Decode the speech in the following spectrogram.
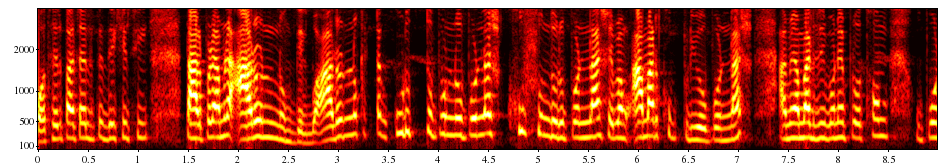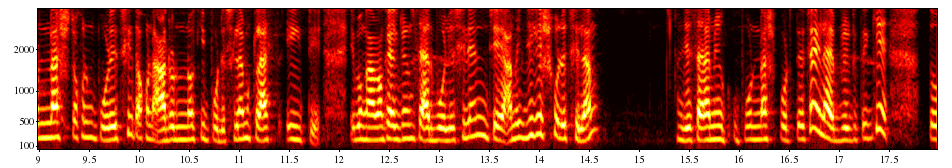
পথের পাঁচালিতে দেখেছি। তারপরে আমরা আরণ্যক দেখব। আরণ্যক একটা গুরুত্বপূর্ণ উপন্যাস, খুব সুন্দর উপন্যাস এবং আমার খুব প্রিয় উপন্যাস। আমি আমার জীবনে প্রথম উপন্যাস যখন পড়েছি, তখন আরণ্যকই পড়েছিলাম ক্লাস এইটে এবং আমাকে একজন স্যার বলেছিলেন যে, আমি জিজ্ঞেস করেছিলাম যে, স্যার, আমি উপন্যাস পড়তে চাই লাইব্রেরিতে গিয়ে? তো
